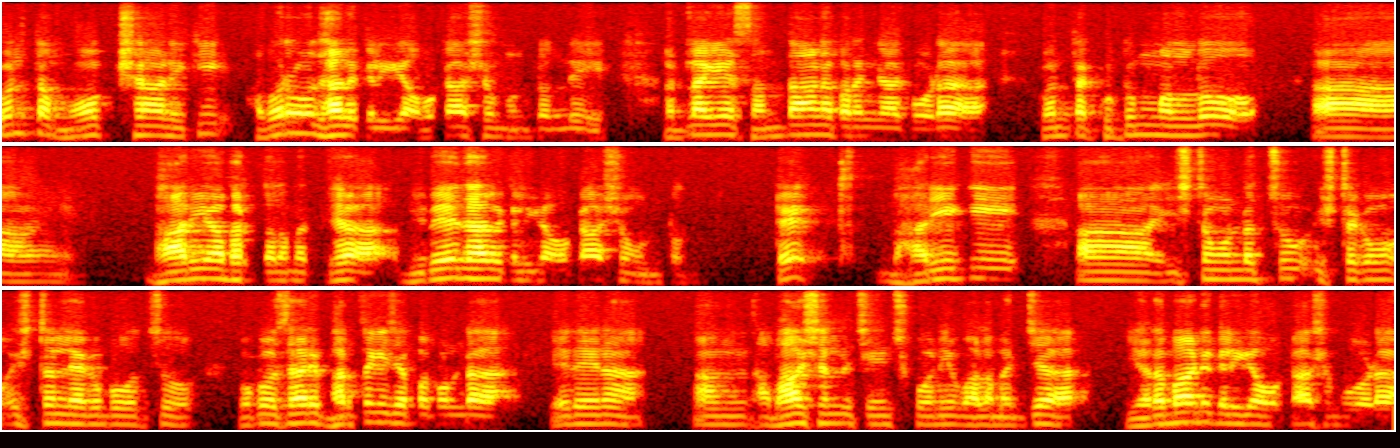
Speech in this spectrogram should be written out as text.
కొంత మోక్షానికి అవరోధాలు కలిగే అవకాశం ఉంటుంది. అట్లాగే సంతాన పరంగా కూడా కొంత కుటుంబంలో భార్యాభర్తల మధ్య విభేదాలు కలిగే అవకాశం ఉంటుంది. అంటే భార్యకి ఆ ఇష్టం ఉండొచ్చు ఇష్టం ఇష్టం లేకపోవచ్చు ఒక్కోసారి భర్తకి చెప్పకుండా ఏదైనా అభాషణలు చేయించుకొని వాళ్ళ మధ్య ఎడబాటు కలిగే అవకాశం కూడా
